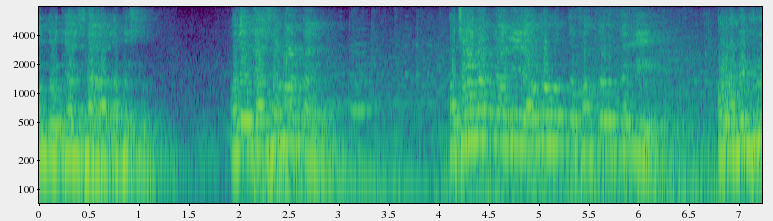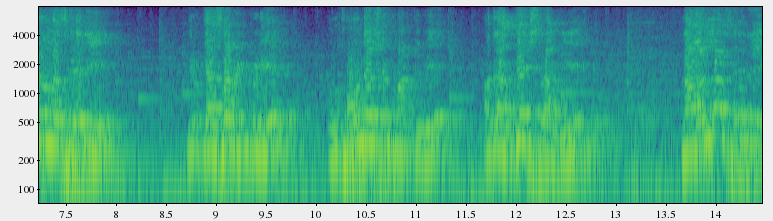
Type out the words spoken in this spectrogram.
ಒಂದು ಕೆಲಸ ಲಭಿಸ್ತು. ಅದೇ ಕೆಲಸ ಮಾಡ್ತಾ ಇದ್ದೆ ಅಚಾನಕ್ ಆಗಿ ಯಾವುದೋ ಒಂದು ಸಂದರ್ಭದಲ್ಲಿ ಅವರ ಮಿತ್ರರೆಲ್ಲ ಸೇರಿ ನೀವು ಕೆಲಸ ಬಿಟ್ಬಿಡಿ, ಒಂದು ಫೌಂಡೇಶನ್ ಮಾಡ್ತೀವಿ, ಅದರ ಅಧ್ಯಕ್ಷರಾಗಿ ನಾವೆಲ್ಲ ಸೇರಿ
